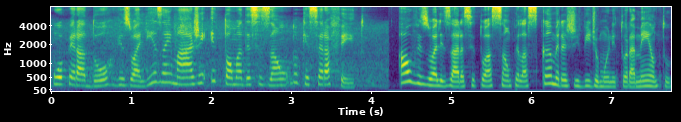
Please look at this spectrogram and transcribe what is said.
o operador visualiza a imagem e toma a decisão do que será feito. Ao visualizar a situação pelas câmeras de videomonitoramento,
